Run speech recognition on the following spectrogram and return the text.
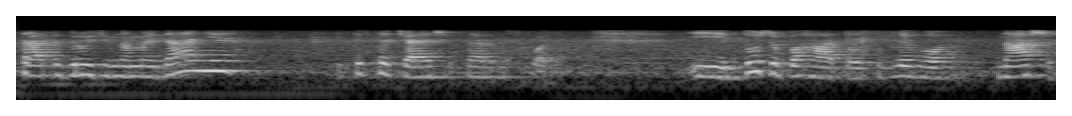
втратив друзів на Майдані, і ти втрачаєш зараз на сході. І дуже багато, особливо наших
